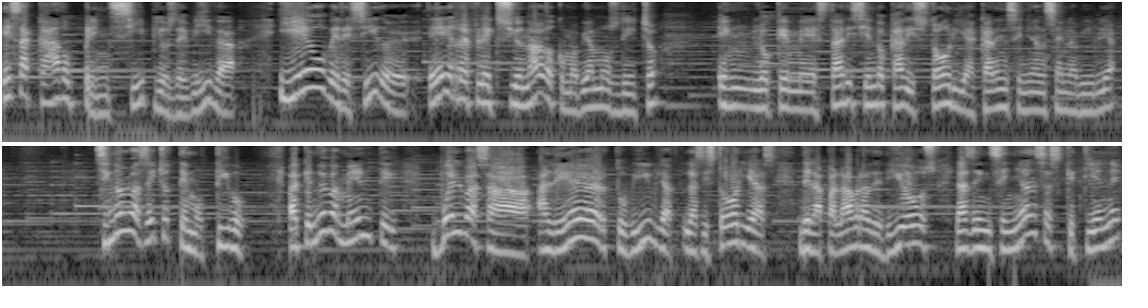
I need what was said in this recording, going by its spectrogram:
he sacado principios de vida y he obedecido, he reflexionado, como habíamos dicho, en lo que me está diciendo cada historia, cada enseñanza en la Biblia. Si no lo has hecho, te motivo a que nuevamente vuelvas a, leer tu Biblia, las historias de la palabra de Dios, las enseñanzas que tiene,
